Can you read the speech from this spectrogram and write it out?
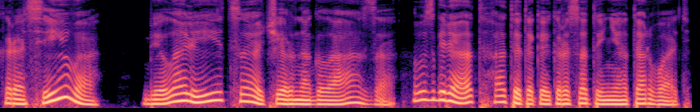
Красиво? Белолица, черноглаза. Взгляд от этой красоты не оторвать.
